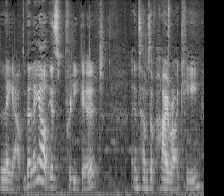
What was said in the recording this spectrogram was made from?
layout. The layout is pretty good in terms of hierarchy.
